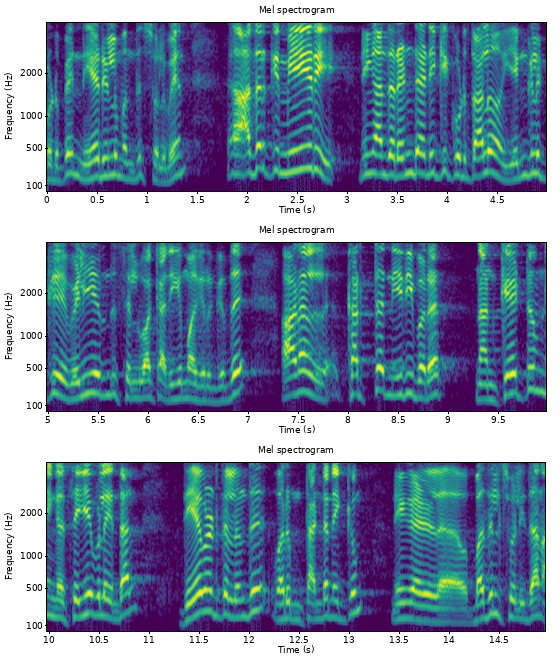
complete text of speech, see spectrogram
கொடுப்பேன் நேரிலும் வந்து சொல்லுவேன். அதற்கு மீறி நீங்கள் அந்த ரெண்டு அணிக்கு கொடுத்தாலும் எங்களுக்கு வெளியே இருந்து செல்வாக்கு அதிகமாக இருக்குது. ஆனால் கர்த்தர் நீதிபரர் நான் கேட்டும் நீங்கள் செய்யவில்லை என்றால் தேவனிடத்திலிருந்து வரும் தண்டனைக்கும் நீங்கள் பதில் சொல்லி தான்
